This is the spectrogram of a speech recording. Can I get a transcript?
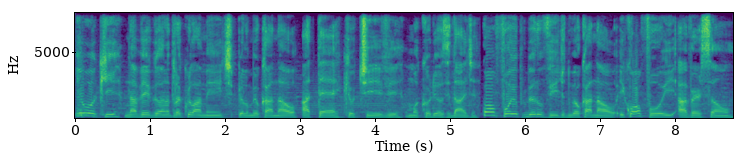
Eu aqui navegando tranquilamente pelo meu canal até que eu tive uma curiosidade. Qual foi o primeiro vídeo do meu canal e qual foi a versão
